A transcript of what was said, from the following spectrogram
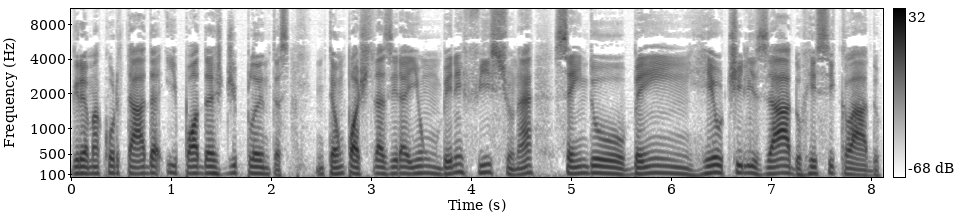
grama cortada e podas de plantas. Então pode trazer aí um benefício, né? Sendo bem reutilizado, reciclado.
